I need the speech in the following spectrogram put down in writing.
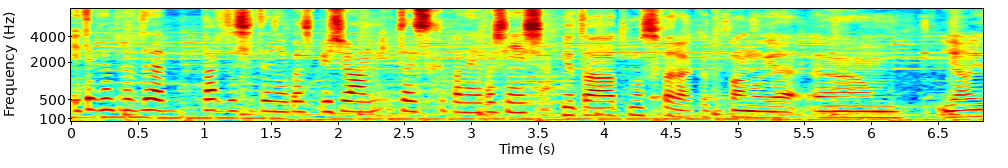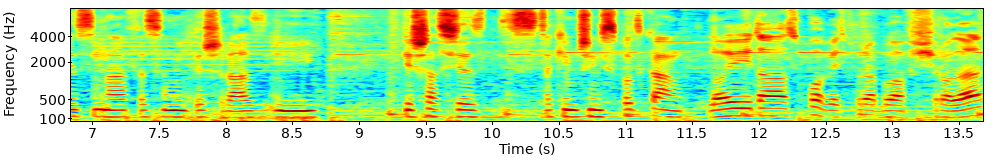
i tak naprawdę bardzo się do Niego zbliżyłam i to jest chyba najważniejsze. Nie ta atmosfera, jaka tu panuje. Ja jestem na FSM pierwszy raz i pierwszy raz się z, z takim czymś spotkałem. No i ta spowiedź, która była w środę,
